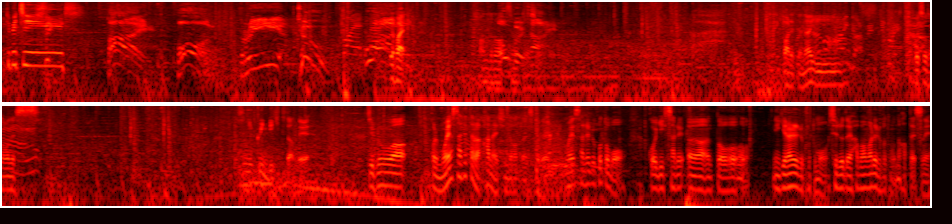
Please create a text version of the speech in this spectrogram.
7, キビチン 5, 4, 3, 2, やばいハンドルは強かった overtime. バレてないごちそうさまです。スニークインできてたんで。自分はこれ燃やされたらかなりしんどかったんですけど燃やされることも攻撃されあーあと逃げられることもシールドで阻まれることもなかったですね。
